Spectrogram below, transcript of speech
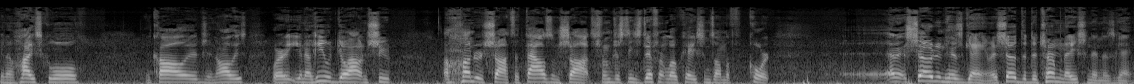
you know, high school and college and all these where you know he would go out and shoot a hundred shots, a thousand shots from just these different locations on the court, and it showed in his game. It showed the determination in his game.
